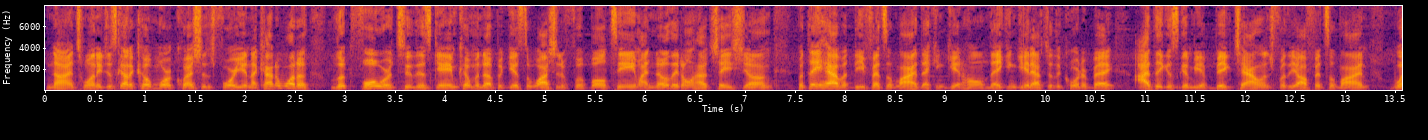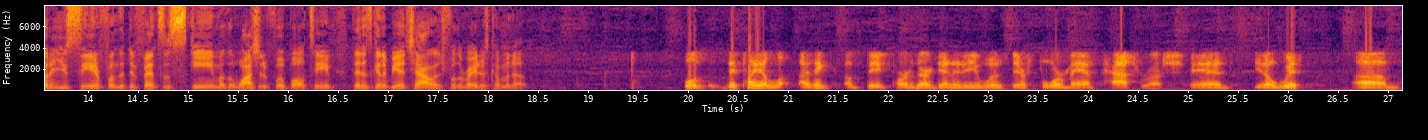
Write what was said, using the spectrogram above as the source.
920. Just got a couple more questions for you, and I kind of want to look forward to this game coming up against the Washington Football Team. I know they don't have Chase Young, but they have a defensive line that can get home. They can get after the quarterback. I think it's going to be a big challenge for the offensive line. What are you seeing from the defensive scheme of the Washington Football Team that is going to be a challenge for the Raiders coming up? Well, they play a. I think a big part of their identity was their four-man pass rush, and you know, with um,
